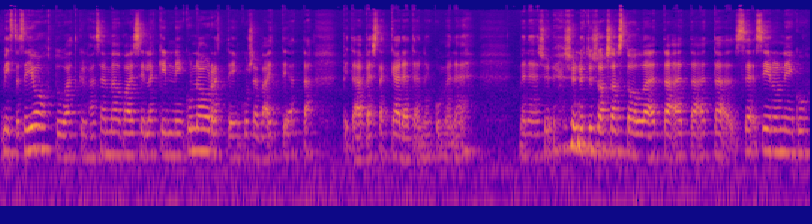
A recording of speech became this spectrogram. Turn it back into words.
mistä se johtuu. Että kyllähän Semmelweisillekin niin kuin naurettiin, kun se väitti, että pitää pestä kädet ennen kuin menee, menee sy- synnytysosastolle. Että, että, että se, siinä on niin kuin,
